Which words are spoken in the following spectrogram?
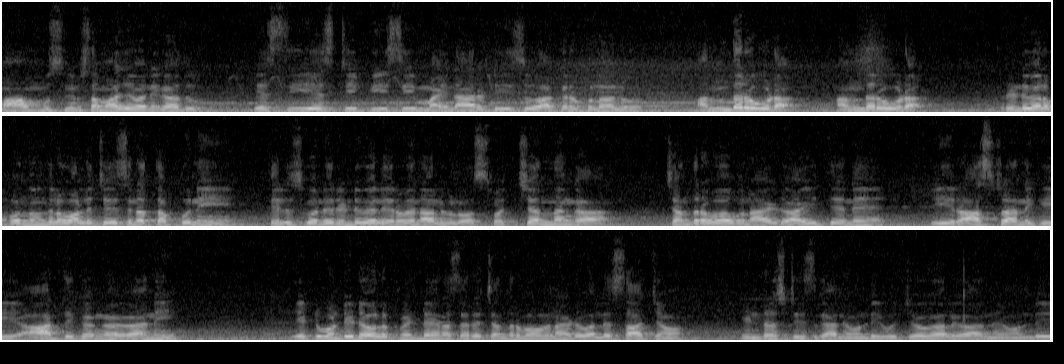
మా ముస్లిం సమాజం అని కాదు. ఎస్సీ ఎస్టీ బీసీ మైనారిటీసు అగ్రకులాలు అందరూ కూడా అందరూ కూడా రెండు వేల పంతొమ్మిదిలో వాళ్ళు చేసిన తప్పుని తెలుసుకొని రెండు వేల ఇరవై నాలుగులో స్వచ్ఛందంగా చంద్రబాబు నాయుడు అయితేనే ఈ రాష్ట్రానికి ఆర్థికంగా కానీ ఎటువంటి డెవలప్మెంట్ అయినా సరే చంద్రబాబు నాయుడు వల్లే సాధ్యం. ఇండస్ట్రీస్ కానివ్వండి ఉద్యోగాలు కానివ్వండి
